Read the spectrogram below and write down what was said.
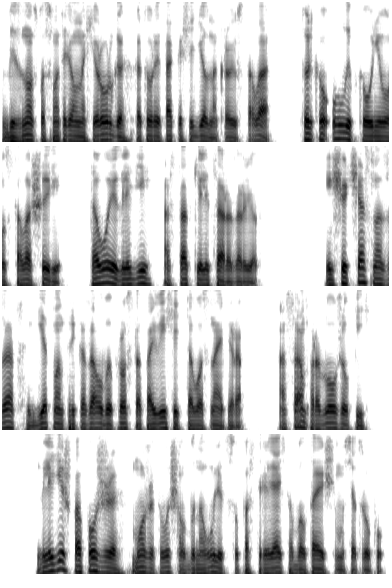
Безнос посмотрел на хирурга, который так и сидел на краю стола, только улыбка у него стала шире, того и гляди, остатки лица разорвет. Еще час назад Гетман приказал бы просто повесить того снайпера, а сам продолжил пить. Глядишь, попозже, может, вышел бы на улицу пострелять по болтающемуся трупу.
